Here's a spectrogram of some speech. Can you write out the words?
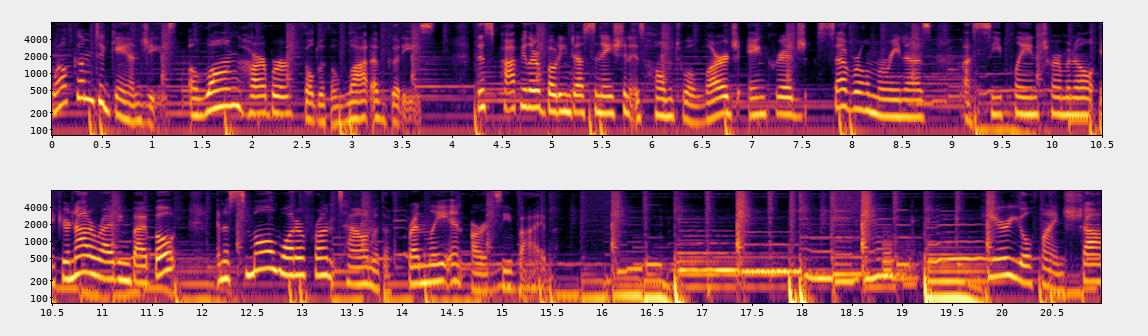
Welcome to Ganges, a long harbor filled with a lot of goodies. This popular boating destination is home to a large anchorage, several marinas, a seaplane terminal if you're not arriving by boat, and a small waterfront town with a friendly and artsy vibe. Here you'll find shops,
